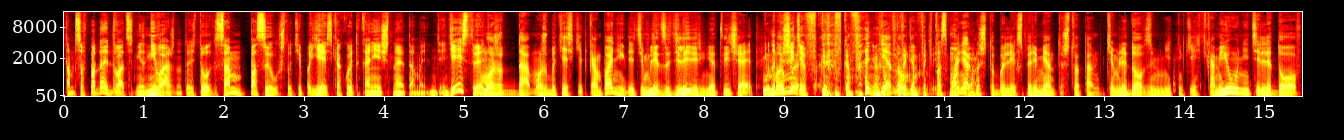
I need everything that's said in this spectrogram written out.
там совпадает, 20% не- неважно. То есть то, сам посыл, что, типа, есть какое-то конечное там действие, Может, да, может быть, есть какие-то компании, где тимлид за деливери не отвечает. Мы- мы- напишите в, в компанию, Не, мы ну, пойдем по- посмотрим. понятно, что были эксперименты, что там тем лидов заменить на каких-то комьюнити лидов,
